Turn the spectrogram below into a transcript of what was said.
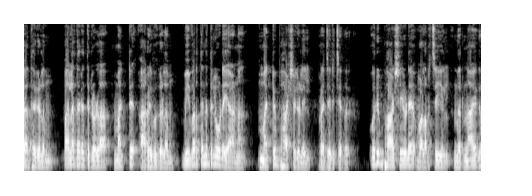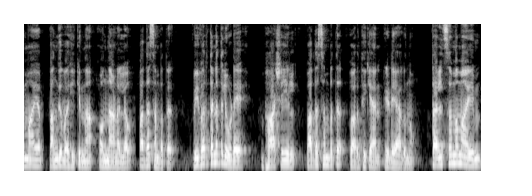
കഥകളും പലതരത്തിലുള്ള മറ്റ് അറിവുകളും വിവർത്തനത്തിലൂടെയാണ് മറ്റു ഭാഷകളിൽ പ്രചരിച്ചത്. ഒരു ഭാഷയുടെ വളർച്ചയിൽ നിർണായകമായ പങ്ക് വഹിക്കുന്ന ഒന്നാണല്ലോ പദസമ്പത്ത്. വിവർത്തനത്തിലൂടെ ഭാഷയിൽ പദസമ്പത്ത് വർദ്ധിക്കാൻ ഇടയാകുന്നു. തത്സമമായും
